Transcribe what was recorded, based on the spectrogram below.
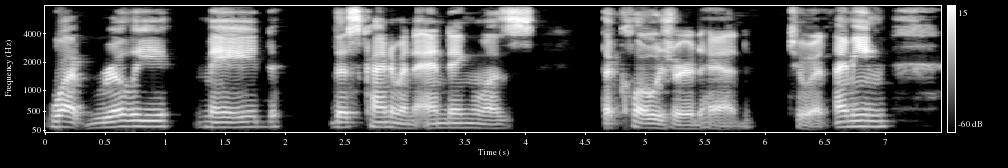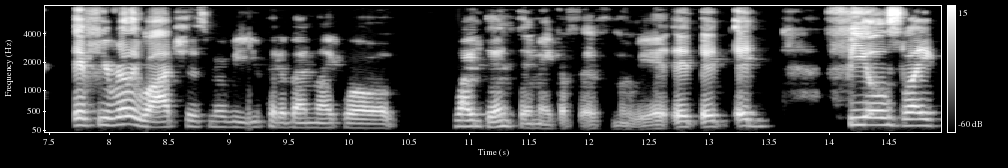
what really made this kind of an ending was the closure it had to it. I mean, if you really watch this movie, you could have been like, well, why didn't they make a fifth movie? It it it, it feels like,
